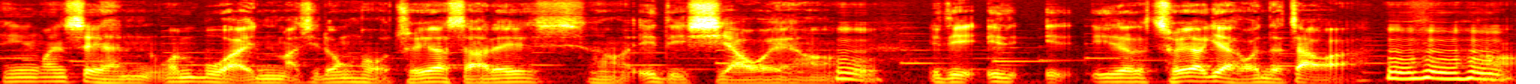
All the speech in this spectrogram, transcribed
因为阮细汉，阮母啊，因嘛是拢好吹啊啥咧，吼，一直笑诶吼，一直一一一个吹啊，阮就走啊。嗯哼哼。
